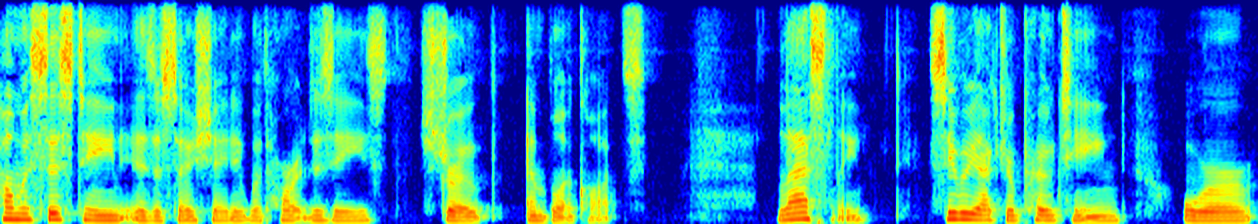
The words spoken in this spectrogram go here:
Homocysteine is associated with heart disease, stroke, and blood clots. Lastly, C reactive protein or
